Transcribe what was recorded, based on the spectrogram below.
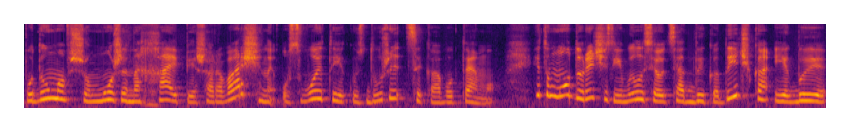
подумав, що може на хайпі Шароварщини освоїти якусь дуже цікаву тему. І тому, до речі, з'явилася оця дика дичка, і якби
